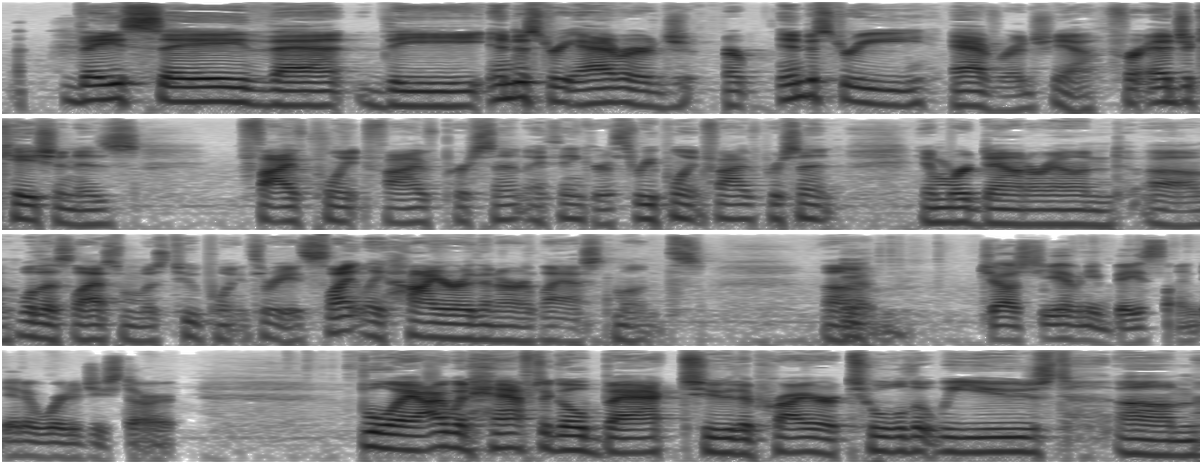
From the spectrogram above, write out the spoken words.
they say that the industry average or industry average, yeah, for education is 5.5%, I think, or 3.5%. And we're down around, uh, well, this last one was 2.3. It's slightly higher than our last month's. Josh, do you have any baseline data? Where did you start? Boy, I would have to go back to the prior tool that we used um,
